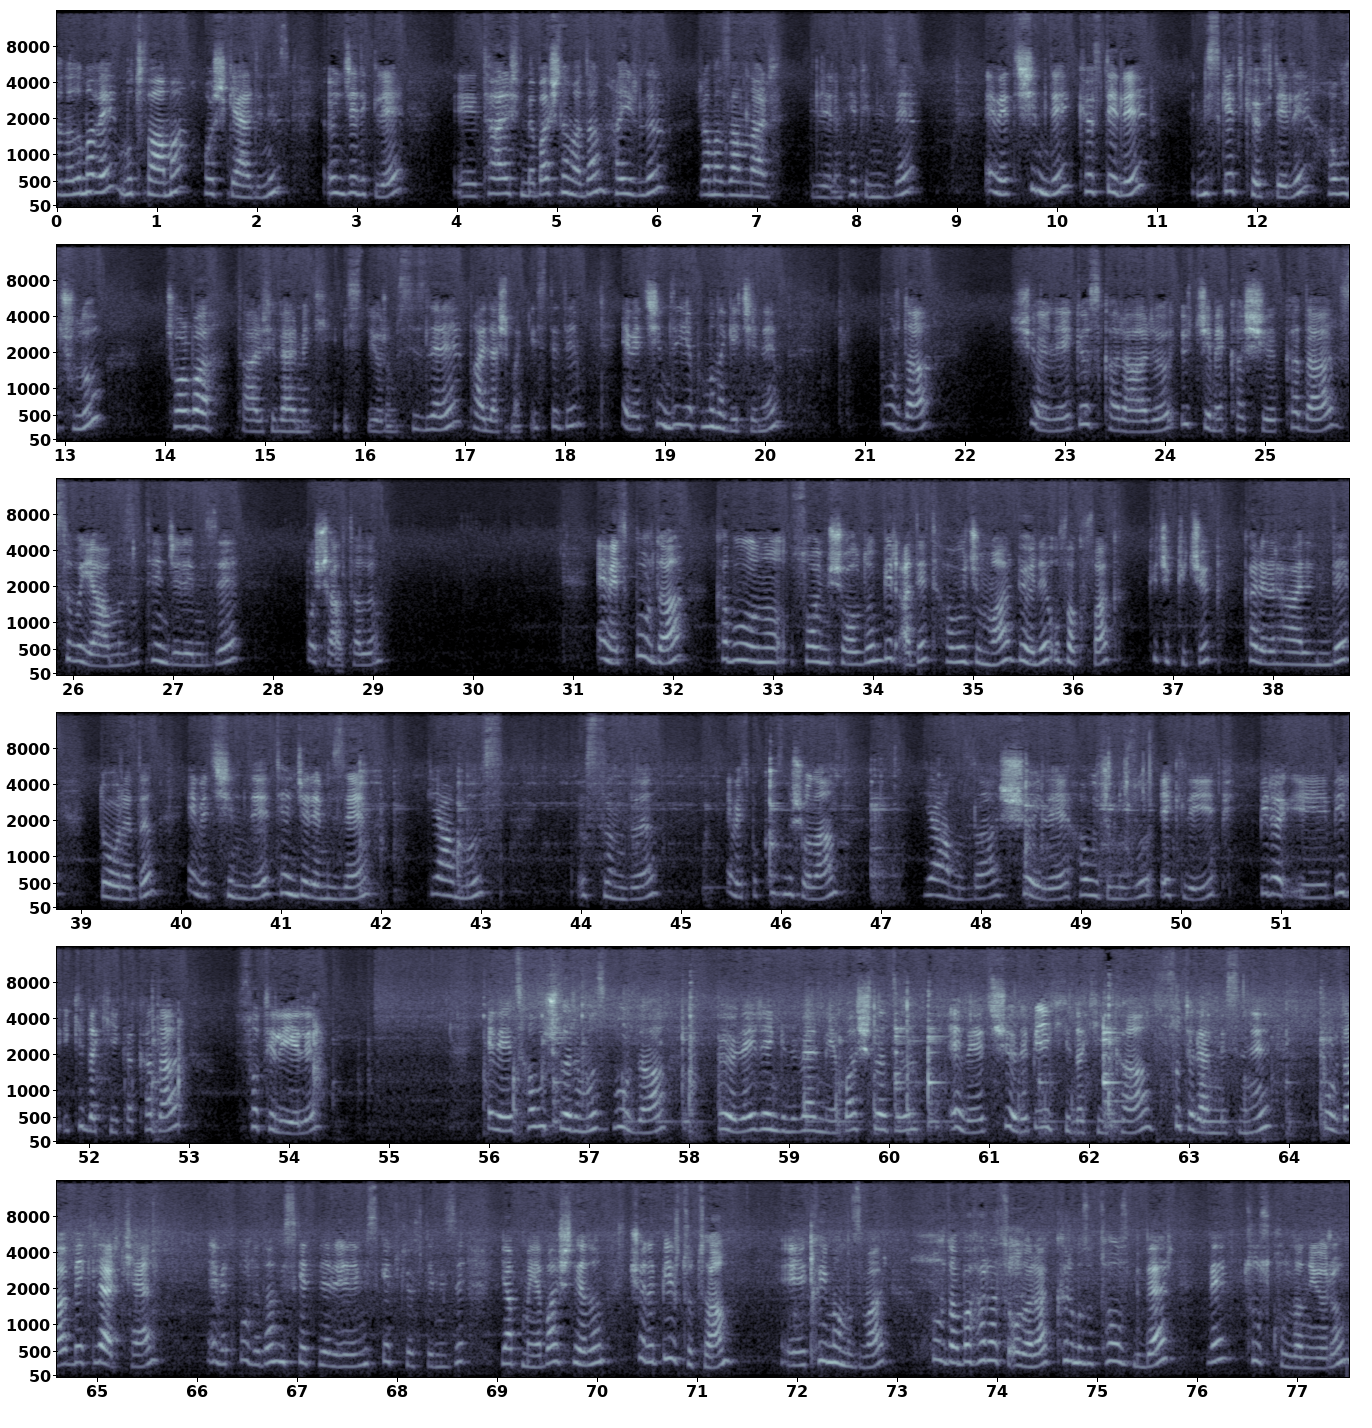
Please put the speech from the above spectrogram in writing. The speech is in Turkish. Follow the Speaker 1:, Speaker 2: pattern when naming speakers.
Speaker 1: Kanalıma ve mutfağıma hoş geldiniz. Öncelikle e, tarifime başlamadan hayırlı Ramazanlar dilerim hepinize. Evet şimdi köfteli, misket köfteli, havuçlu çorba tarifi vermek istiyorum sizlere. Paylaşmak istedim. Evet şimdi yapımına geçelim. Burada şöyle göz kararı 3 yemek kaşığı kadar sıvı yağımızı tenceremize boşaltalım. Evet burada kabuğunu soymuş olduğum bir adet havucum var. Böyle ufak ufak küçük küçük kareler halinde doğradım. Evet şimdi tenceremize yağımız ısındı. Evet bu kızmış olan yağımıza şöyle havucumuzu ekleyip 1-2 dakika kadar soteleyelim. Evet havuçlarımız burada böyle rengini vermeye başladı. Evet şöyle bir iki dakika sotelenmesini burada beklerken evet burada da misketleri misket köftemizi yapmaya başlayalım. Şöyle bir tutam e, kıymamız var. Burada baharat olarak kırmızı toz biber ve tuz kullanıyorum.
